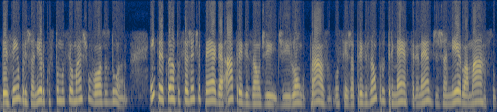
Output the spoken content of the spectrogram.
dezembro e janeiro costumam ser os mais chuvosos do ano. Entretanto, se a gente pega a previsão de, de longo prazo, ou seja, a previsão para o trimestre, né, de janeiro a março,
